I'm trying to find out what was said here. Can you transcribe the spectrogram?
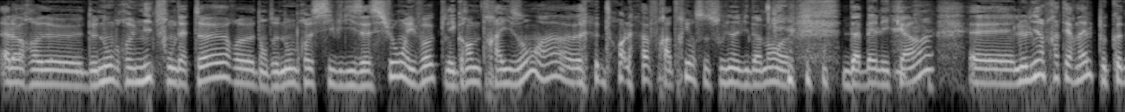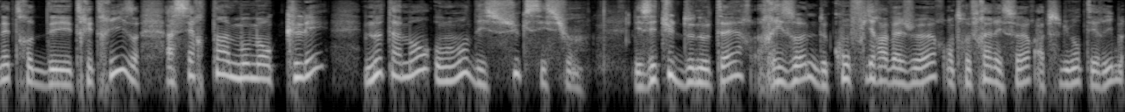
Alors, euh, de nombreux mythes fondateurs euh, dans de nombreuses civilisations évoquent les grandes trahisons. Hein, dans la fratrie, on se souvient évidemment d'Abel et Cain. le lien fraternel peut connaître des traîtrises à certains moments clés notamment au moment des successions. Les études de notaires résonnent de conflits ravageurs entre frères et sœurs absolument terribles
